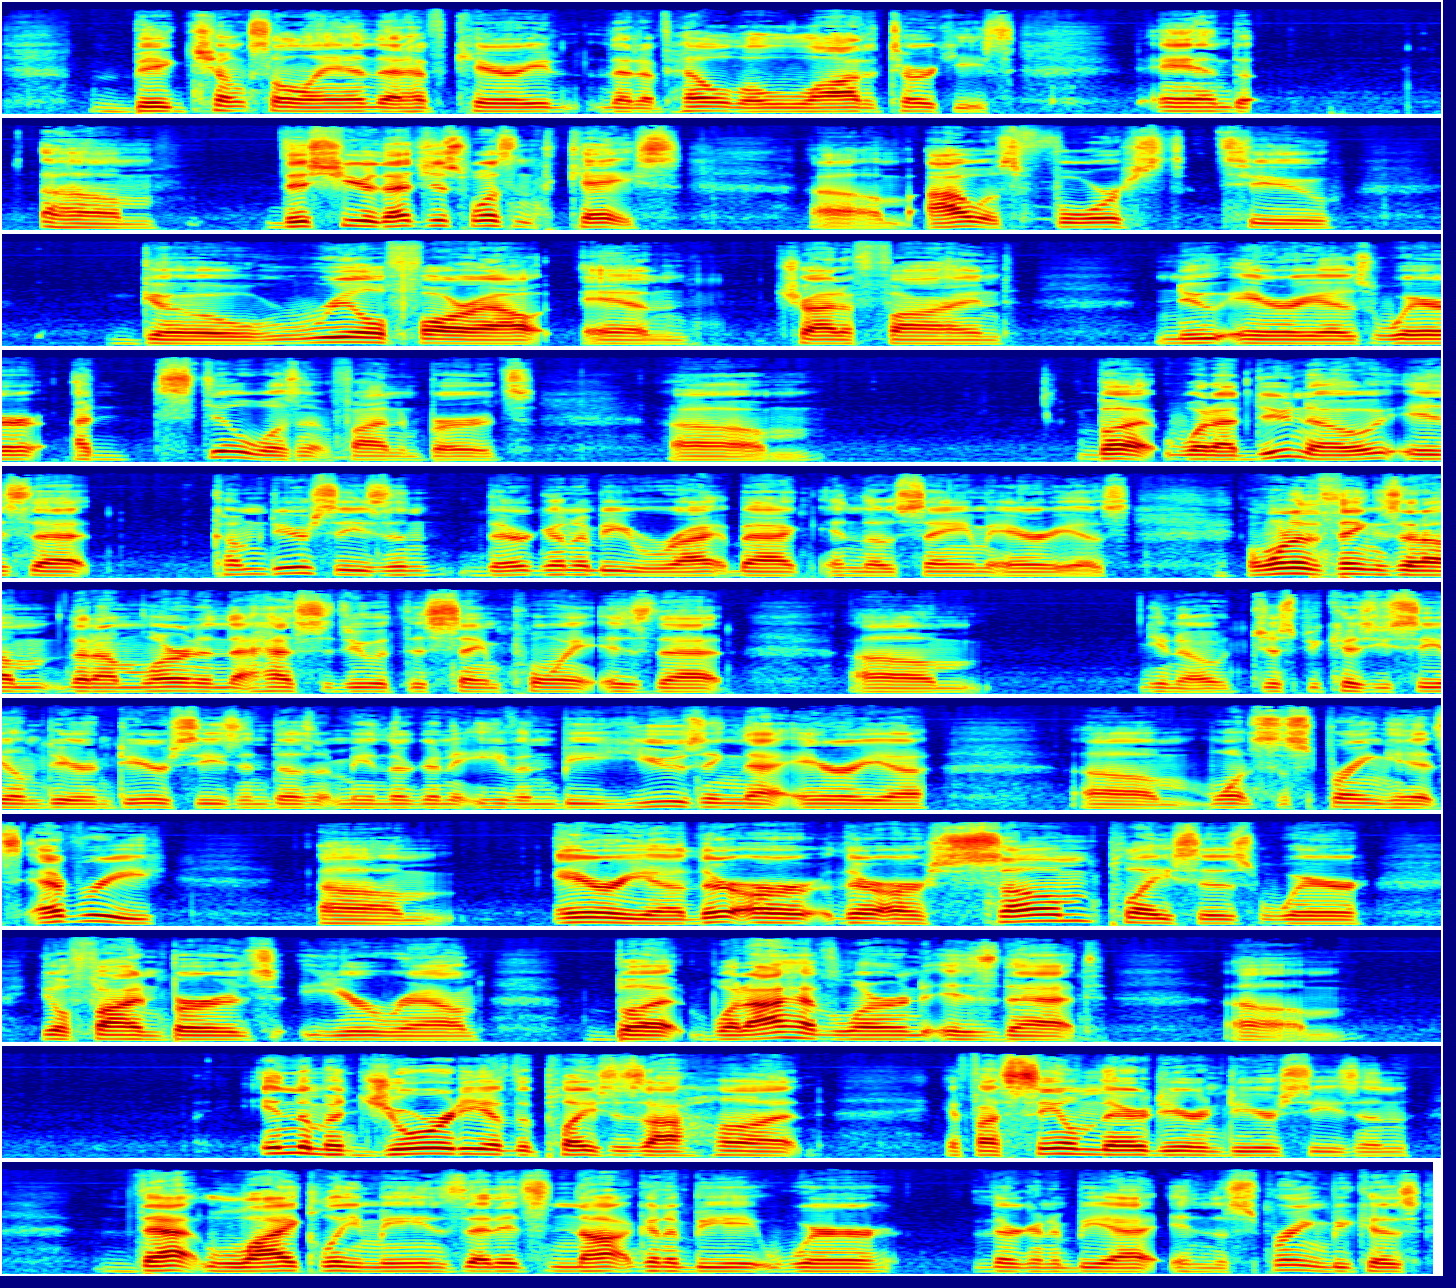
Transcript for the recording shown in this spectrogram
big chunks of land that have carried that have held a lot of turkeys, and um, this year that just wasn't the case. Um, I was forced to go real far out and try to find new areas where I still wasn't finding birds. Um, but what I do know is that come deer season, they're going to be right back in those same areas. And one of the things that I'm that I'm learning that has to do with this same point is that, um, you know, just because you see them deer in deer season doesn't mean they're going to even be using that area um, once the spring hits. Every um, area there are there are some places where you'll find birds year round, but what I have learned is that um, in the majority of the places I hunt, if I see them there during deer season, that likely means that it's not going to be where they're going to be at in the spring because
